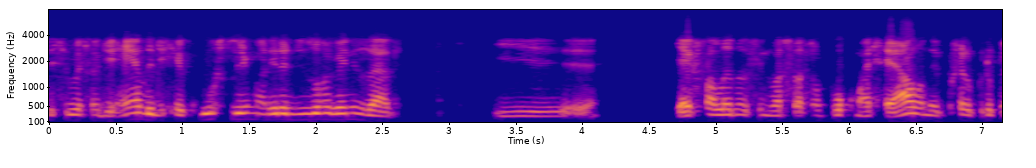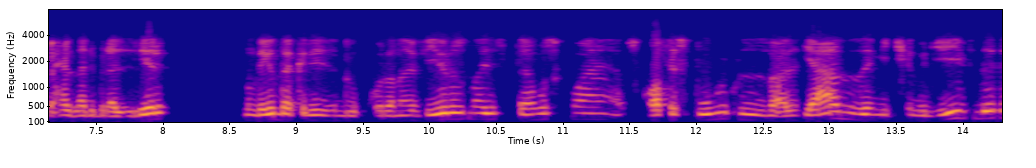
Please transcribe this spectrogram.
distribuição de renda, de recursos de maneira desorganizada. E, e aí falando assim numa situação um pouco mais real, né, puxando para a realidade brasileira, no meio da crise do coronavírus, nós estamos com a, os cofres públicos esvaziados, emitindo dívida,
